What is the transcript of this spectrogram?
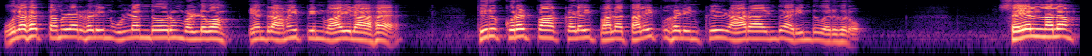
உலகத் தமிழர்களின் உள்ளந்தோறும் வள்ளுவம் என்ற அமைப்பின் வாயிலாக திருக்குறட்பாக்களை பல தலைப்புகளின் கீழ் ஆராய்ந்து அறிந்து வருகிறோம். செயல்நலம்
